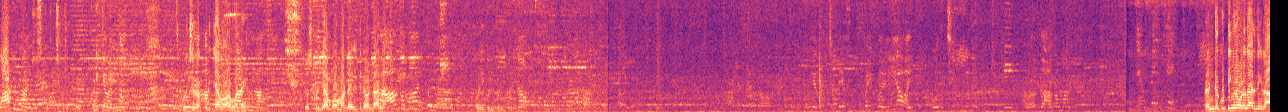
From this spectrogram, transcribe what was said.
வாட்டர் மேலன் ஜூஸ் குடிச்சிட்டு குடிக்க வந்தோம். குடிச்சிருவேன். குடிக்காம வர மாட்டேங்க. ஜூஸ் குடிக்காமல் போக மாட்டேன் இழுத்துட்டு வந்துட்டாங்க. குடி குடி குடி குடி. ரெண்டு குட்டிங்களும் ஒழுங்கா இருந்தீங்களா?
